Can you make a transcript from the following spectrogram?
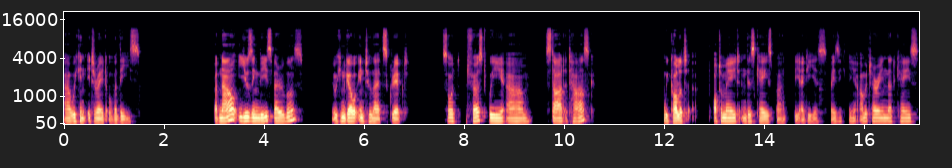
uh, we can iterate over these. But now, using these variables, we can go into that script. So at first we um, start a task. We call it automate in this case, but the idea is basically arbitrary in that case.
